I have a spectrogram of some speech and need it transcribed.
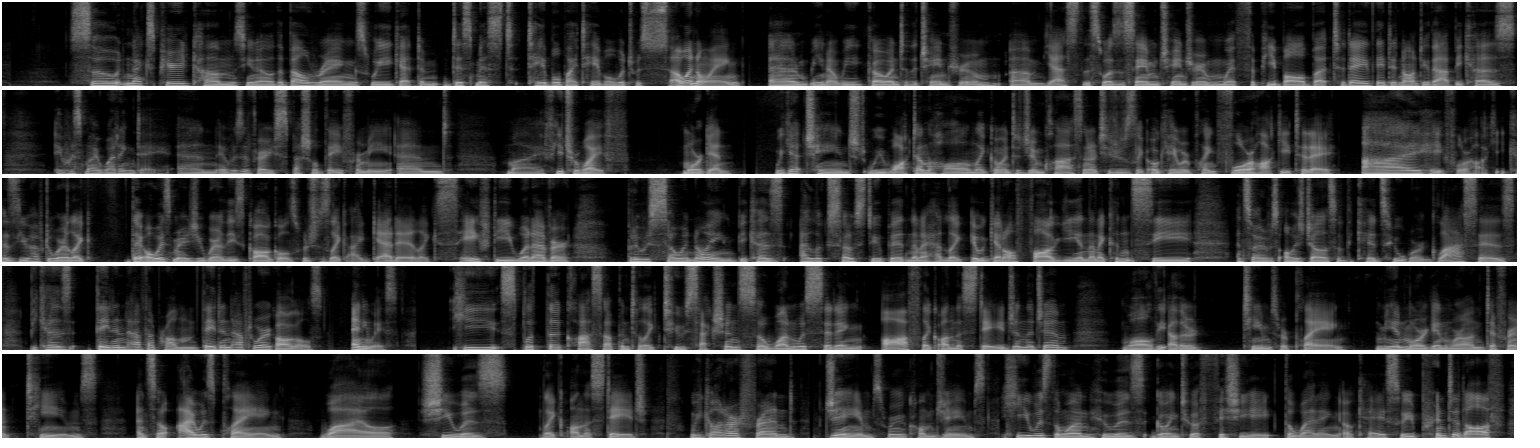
So next period comes, you know, the bell rings, we get dim- dismissed table by table, which was so annoying and you know we go into the change room. Um, yes this was the same change room with the p-ball but today they did not do that because it was my wedding day and it was a very special day for me and my future wife morgan. We get changed. We walk down the hall and like go into gym class and our teacher's like okay we're playing floor hockey today. I hate floor hockey because you have to wear like they always made you wear these goggles which is like i get it like safety whatever but it was so annoying because I looked so stupid and then I had like it would get all foggy and then I couldn't see and so I was always jealous of the kids who wore glasses because they didn't have that problem. They didn't have to wear goggles. Anyways, he split the class up into like two sections. So one was sitting off like on the stage in the gym while the other teams were playing. Me and Morgan were on different teams, and so I was playing while she was like on the stage. We got our friend James, we're gonna call him James. He was the one who was going to officiate the wedding, okay? So he printed off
